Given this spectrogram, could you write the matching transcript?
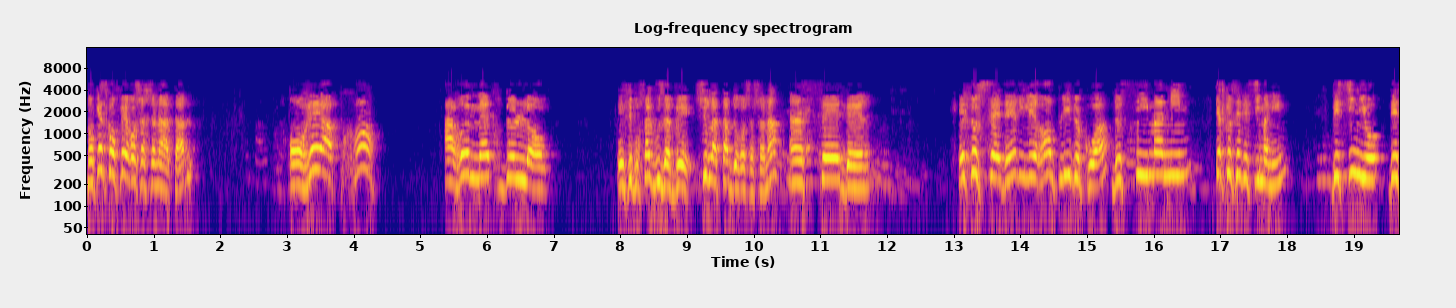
Donc, qu'est-ce qu'on fait Rosh Hashanah à table On réapprend à remettre de l'ordre. Et c'est pour ça que vous avez sur la table de Rosh Hashanah un céder et ce seder, il est rempli de quoi? De simanim. Qu'est-ce que c'est des simanim Des signaux, des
